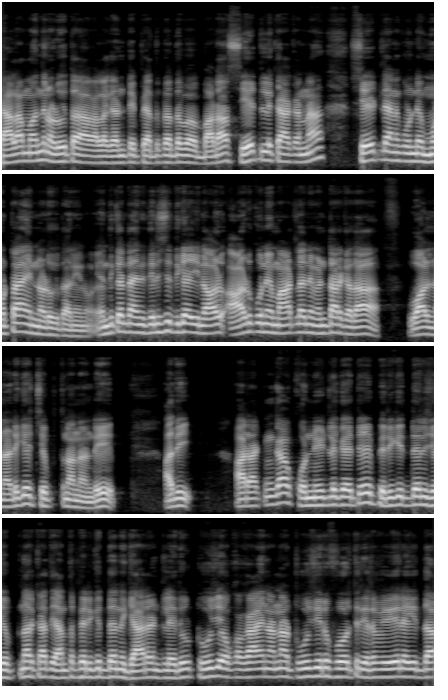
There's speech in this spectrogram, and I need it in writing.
చాలా మందిని అడుగుతా అలాగంటే పెద్ద పెద్ద బడా సేట్లు కాకుండా సేట్లు అనుకుండే ఆయన అడుగుతా నేను. ఎందుకంటే ఆయన తెలిసిద్దిగా ఈ ఆడుకునే మాటలని వింటారు కదా. వాళ్ళని అడిగే చెప్తున్నానండి. అది ఆ రకంగా కొన్నింటికైతే పెరిగిద్దని చెప్తున్నారు కదా ఎంత పెరిగిద్దని గ్యారంటీ లేదు. టూ జీ ఒక ఆయన అన్న టూ జీరో ఫోర్ త్రీ ఇరవై వేలు అయిద్దా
